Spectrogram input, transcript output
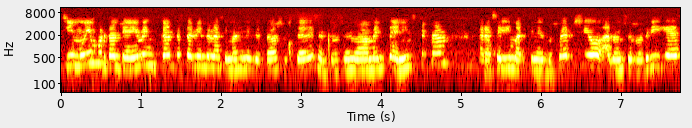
Sí, muy importante. A mí me encanta estar viendo las imágenes de todos ustedes. Entonces, nuevamente en Instagram, Araceli Martínez Lupercio, Alonso Rodríguez.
